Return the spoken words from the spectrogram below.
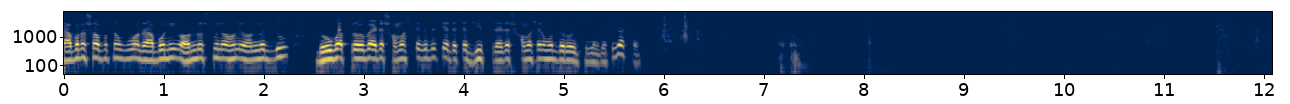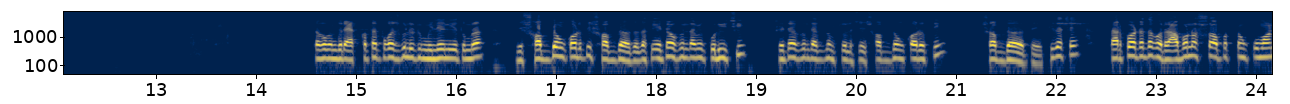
রাবণ সপতম কুমার, রাবণী অন্নস্মিন অহনি অন্নদু দৌবাত্র এটা সমাজ থেকে দিচ্ছে, এটা হচ্ছে দিত্রা, এটা সমাজের মধ্যে রয়েছে কিন্তু, ঠিক আছে? দেখো বন্ধুরা, এক কথায় প্রকাশগুলো একটু মিলিয়ে নিয়ে তোমরা, যে শব্দং করতি শব্দায়ত, দেখো এটাও কিন্তু আমি করিয়েছি, সেটাও কিন্তু একদম চলেছে, শব্দং করতি শব্দায়তে, ঠিক আছে? তারপর এটা দেখো রাবণস্য অপত্যং প্রমাণ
